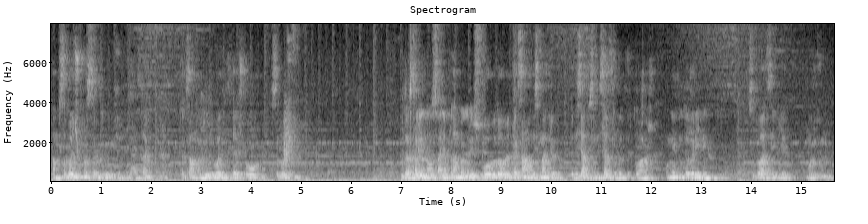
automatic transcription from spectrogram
там садочок на 40 не так? Так само люди водять дітей в школу, в садочки. Доставлю на голосування Там рішення. було б добре так само десь метрів 50-80 зробити тротуару, щоб уникнути аварійних ситуацій, які можуть виникнути.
